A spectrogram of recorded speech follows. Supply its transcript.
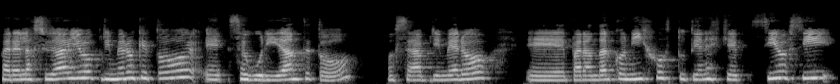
para la ciudad yo primero que todo, eh, seguridad ante todo. O sea, primero, para andar con hijos tú tienes que sí o sí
